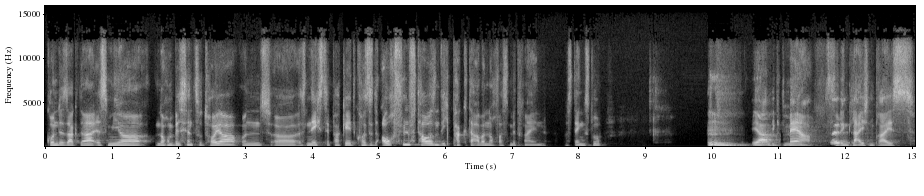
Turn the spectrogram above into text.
Kunde sagt, na, ist mir noch ein bisschen zu teuer und äh, das nächste Paket kostet auch 5000, ich packe da aber noch was mit rein. Was denkst du? Ja. Mehr für den gleichen Preis,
